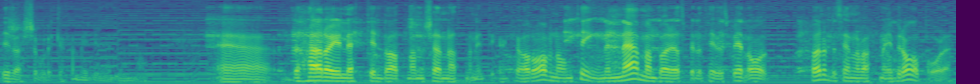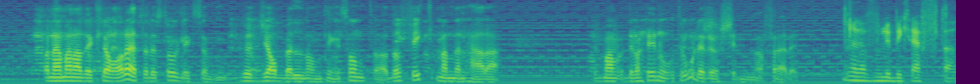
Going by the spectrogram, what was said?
diverse olika familjemedlemmar. Eh, det här har ju lett till då att man känner att man inte kan klara av någonting. Men när man börjar spela tv-spel, och förr eller senare vart man ju bra på det. Och när man hade klarat det och det stod liksom good job eller någonting sånt va, då fick man den här... Man, det var en otrolig rush innan det var färdigt. Eller får bli bekräftad.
